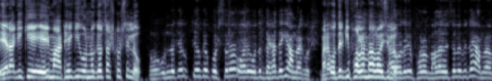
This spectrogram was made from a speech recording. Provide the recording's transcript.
এর আগে কি এই মাঠে কি অন্য কেউ চাষ করছিল? অন্য কেউ কেউ কেউ করছিল ওর- ওদের দেখা দেখি আমরা করছি। মানে ওদের কি ফলন ভালো হয়েছিল? আর ওদের ফলন ভালো হয়েছিল বিধায় আমরা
